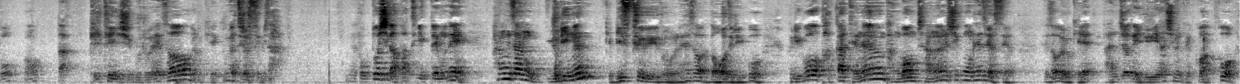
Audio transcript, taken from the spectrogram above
또딱 빌트인식으로 해서 이렇게 꾸며드렸습니다. 복도식 아파트이기 때문에 항상 유리는 미스트로 해서 넣어드리고 그리고 바깥에는 방범창을 시공을 해드렸어요. 그래서 이렇게 안전에 유의하시면 될 것 같고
